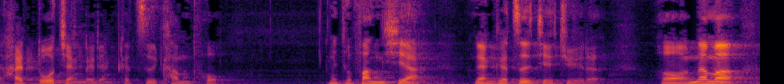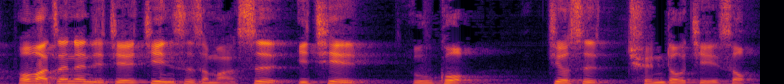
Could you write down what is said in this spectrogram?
还多讲了两个字看破，那就放下两个字解决了。哦，那么佛法真正的捷径是什么？是一切无过，就是全都接受。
